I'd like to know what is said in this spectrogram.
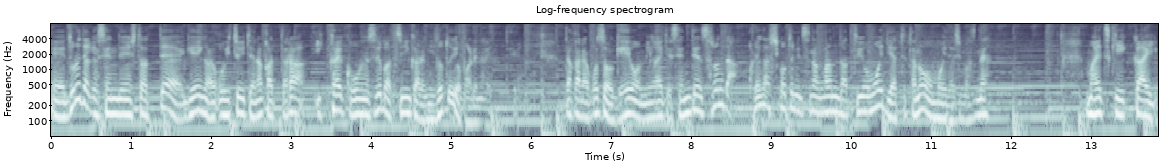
えー、どれだけ宣伝したって芸が追いついてなかったら1回講演すれば次から二度と呼ばれないっていう。だからこそ芸を磨いて宣伝するんだ。これが仕事につながるんだという思いでやってたのを思い出しますね。毎月1回、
